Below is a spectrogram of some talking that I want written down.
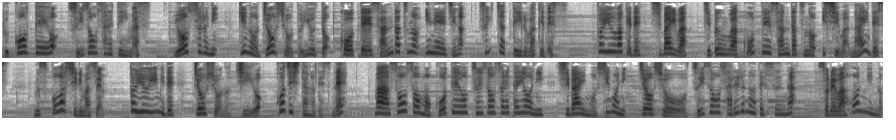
武皇帝を追贈されています。要するに義の上昇というと皇帝簒奪のイメージがついちゃっているわけです。というわけで芝居は自分は皇帝簒奪の意思はないです。息子は知りません。という意味で上昇の地位を誇示したのですね。まあ曹操も皇帝を追贈されたように芝居も死後に上昇を追贈されるのですがそれは本人の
